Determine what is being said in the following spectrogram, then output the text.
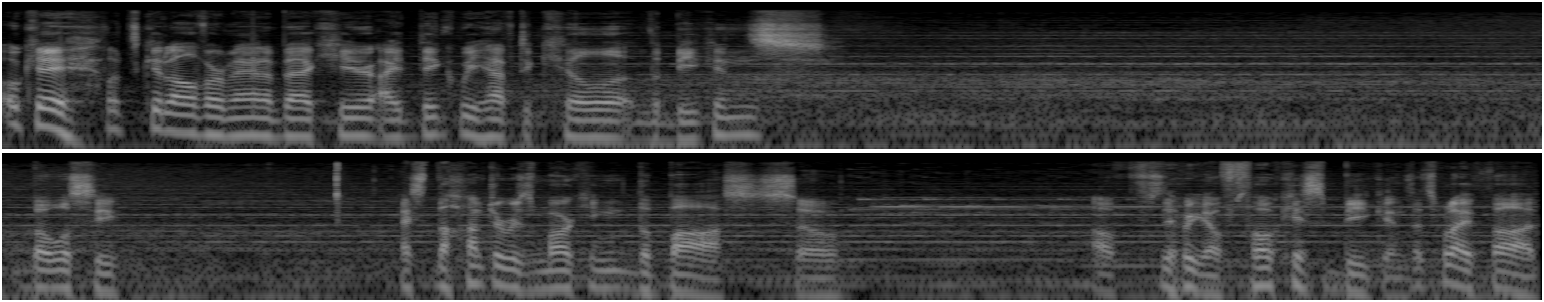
Okay, let's get all of our mana back here. I think we have to kill the beacons. but we'll see. The hunter is marking the boss, so... Oh, there we go, focus beacons. That's what I thought.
